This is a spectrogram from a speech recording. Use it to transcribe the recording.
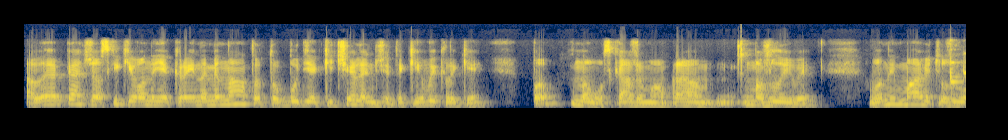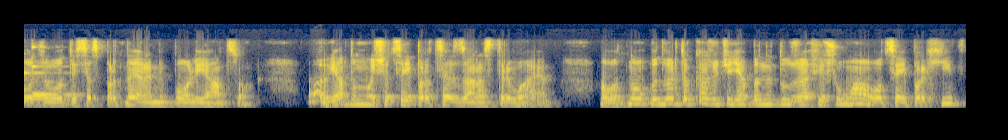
Але опять же, оскільки вони є країнами НАТО, то будь-які челенджі, такі виклики, ну скажімо, ем, можливі, вони мають узгоджуватися з партнерами по альянсу. Е, Я думаю, що цей процес зараз триває. От. Ну, відверто кажучи, я би не дуже афішував оцей прохід,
